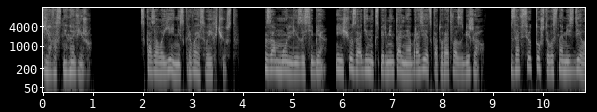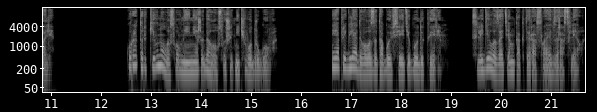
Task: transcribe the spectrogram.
«Я вас ненавижу», — сказала ей, не скрывая своих чувств. «За Молли за себя, и еще за один экспериментальный образец, который от вас сбежал. За все то, что вы с нами сделали». Куратор кивнула, словно и не ожидала услышать ничего другого. «Я приглядывала за тобой все эти годы, Кэрри. Следила за тем, как ты росла и взрослела.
